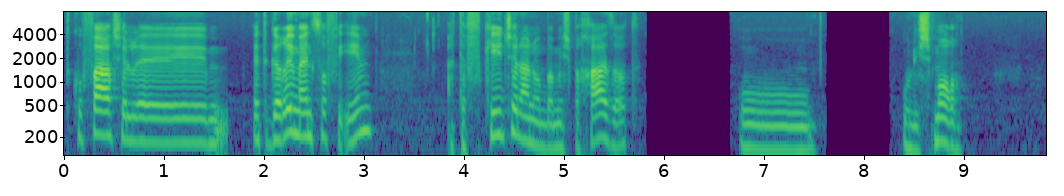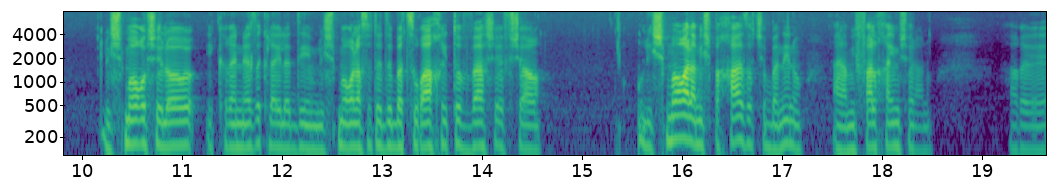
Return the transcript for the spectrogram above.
תקופה של אה, אתגרים אינסופיים. התפקיד שלנו במשפחה הזאת הוא, הוא לשמור. לשמור שלא יקרה נזק לילדים, לשמור לעשות את זה בצורה הכי טובה שאפשר. ולשמור על המשפחה הזאת שבנינו, על המפעל חיים שלנו. הרי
